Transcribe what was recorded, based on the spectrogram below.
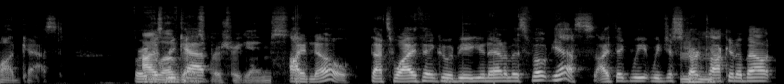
podcast. Or I just love guys recap. grocery games. I know. That's why I think it would be a unanimous vote. Yes, I think we we just start Mhm. talking about,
